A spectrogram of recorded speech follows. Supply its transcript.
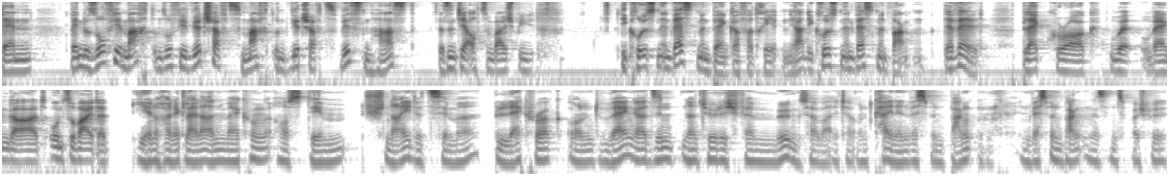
Denn wenn du so viel Macht und so viel Wirtschaftsmacht und Wirtschaftswissen hast, da sind ja auch zum Beispiel die größten Investmentbanker vertreten, ja, die größten Investmentbanken der Welt. BlackRock, Vanguard und so weiter. Hier noch eine kleine Anmerkung aus dem Schneidezimmer. BlackRock und Vanguard sind natürlich Vermögensverwalter und keine Investmentbanken. Investmentbanken sind zum Beispiel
